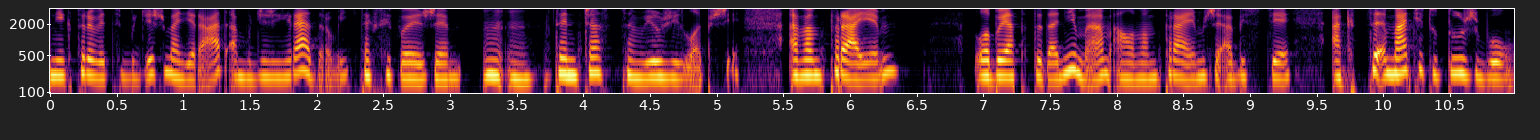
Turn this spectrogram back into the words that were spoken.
niektoré veci budeš mať rád a budeš ich rád robiť, tak si povieš, že ten čas chcem využiť lepšie. A vám prajem, lebo ja to teda nemám, ale vám prajem, že aby ste, ak chce, máte tú túžbu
